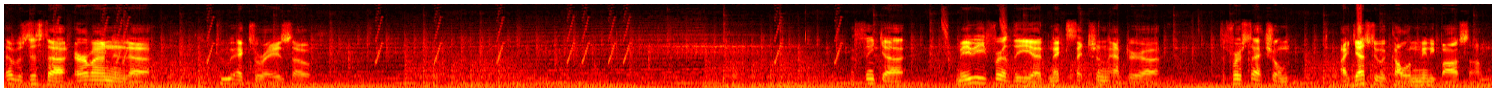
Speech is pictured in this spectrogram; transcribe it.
that was just uh, airman and uh, two Exorays, so. Think uh, maybe for the uh, next section after uh, the first actual, I guess you would call him mini boss. Um,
